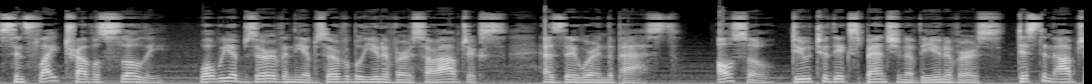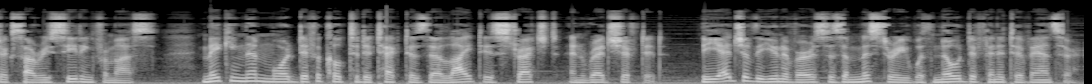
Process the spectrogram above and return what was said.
Since light travels slowly, what we observe in the observable universe are objects as they were in the past. Also, due to the expansion of the universe, distant objects are receding from us, making them more difficult to detect as their light is stretched and redshifted. The edge of the universe is a mystery with no definitive answer.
